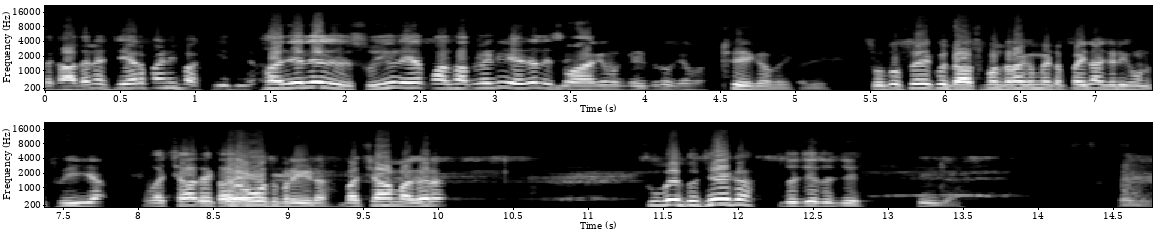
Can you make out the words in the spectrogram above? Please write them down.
ਦਿਖਾ ਦੇਣੇ ਚੇਅਰ ਪੈਣੀ ਬਾਕੀ ਇਹਦੀ। ਹਾਂਜੀ ਇਹਨੇ ਸੂਈ ਹੋਣੀ 5-7 ਮਿੰਟ ਹੀ ਹੋਏ ਤੇ ਸਵਾ ਕੇ ਮੈਂ ਕਿਧਰ ਹੋ ਗਿਆ ਵਾ। ਠੀਕ ਆ ਬਈ। ਸੋ ਦੋਸਤੋ ਇਹ ਕੋਈ 10-15 ਮਿੰਟ ਪਹਿਲਾਂ ਜਿਹੜੀ ਹੁਣ ਸੂਈ ਆ ਵੱਛਾ ਤੇ ਕ੍ਰੋਸ ਬਰੀਡ ਬੱਚਾ ਮਗਰ। ਸੂਬੇ ਦੂਜੇ ਕ? ਦੂਜੇ ਦੂਜੇ। ਠੀਕ ਆ। ਹਾਂਜੀ।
